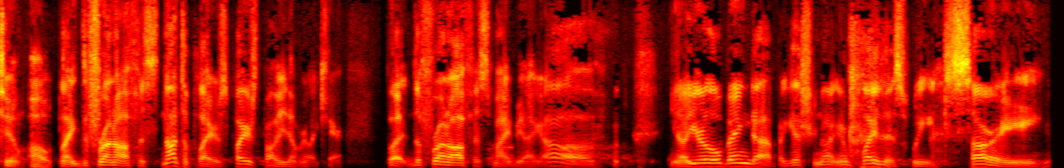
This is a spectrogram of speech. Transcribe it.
too. Oh, Like the front office, not the players. Players probably don't really care, but the front office might be like, "Oh, you know, you're a little banged up. I guess you're not going to play this week. Sorry."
